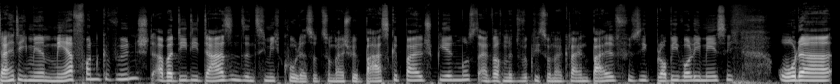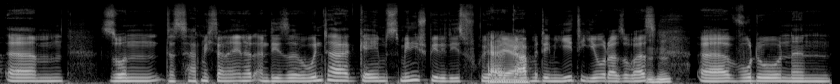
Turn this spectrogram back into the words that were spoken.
da hätte ich mir mehr von gewünscht, aber die, die da sind, sind ziemlich cool, dass du zum Beispiel Basketball spielen musst, einfach mit wirklich so einer kleinen Ballphysik, Blobby-Volley-mäßig. Oder ähm, so ein, das hat mich dann erinnert an diese Winter Games Minispiele, die es früher Ja, ja. gab mit dem Yeti oder sowas, Mhm. äh, wo du einen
